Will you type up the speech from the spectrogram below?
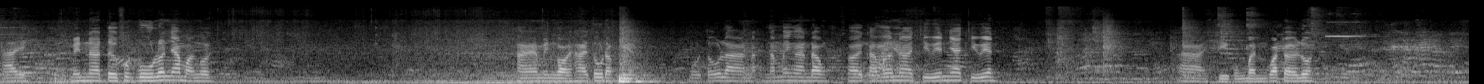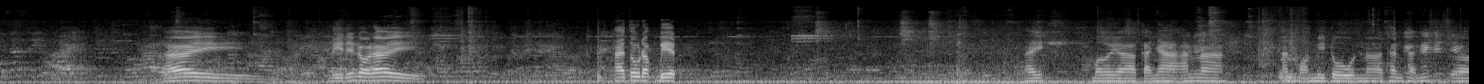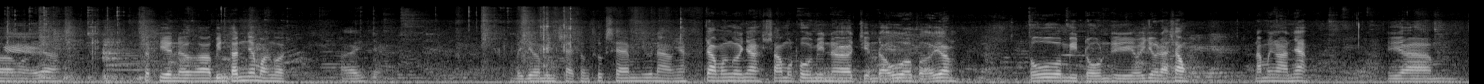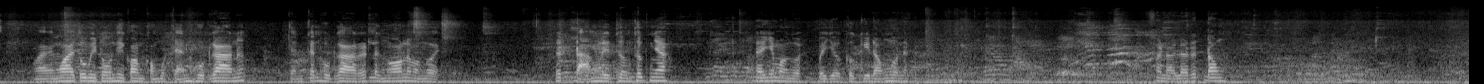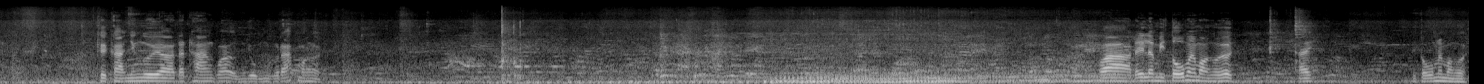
Đây, mình từ tự phục vụ luôn nha mọi người. Hai mình gọi hai tô đặc biệt. Mỗi tô là 50.000 đồng. Rồi, cảm ơn à, chị Uyên nha, chị Uyên. À chị cũng bận quá trời luôn. Đây mì đến rồi đây. Hai tô đặc biệt. Đây, mời à, cả nhà ăn ăn món mì trộn à, thanh thân thánh với à, xuất à, hiện ở Bình Tân nha mọi người. Đấy. Bây giờ mình sẽ thưởng thức xem như nào nha. Chào mọi người nha. Sau một hồi mình chiến đấu với tô mì trộn thì bây giờ đã xong. 50 ngàn nha. Thì ngoài ngoài tô mì trộn thì còn có một chén hột gà nữa. Chén canh hột gà rất là ngon đấy mọi người. Rất đáng để thưởng thức nha. Đây nha mọi người. Bây giờ cực kỳ đông luôn này. Phải nói là rất đông. Kể cả những người à, đặt hàng qua ứng dụng Grab mọi người. Wow, đây là mì tôm này mọi người ơi. Đây Mì tôm này mọi người.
